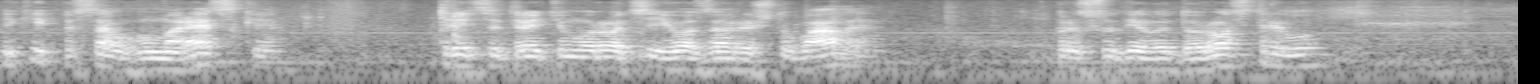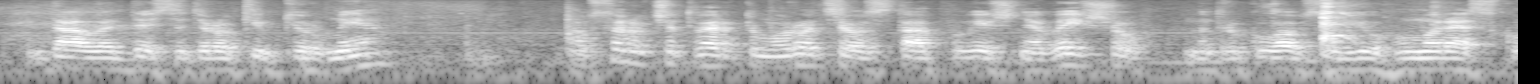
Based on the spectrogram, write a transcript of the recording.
який писав гуморески. В 33-му році його заарештували, присудили до розстрілу, дали 10 років тюрми. А в 44-му році Остап Вишня вийшов, надрукував свою гумореску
